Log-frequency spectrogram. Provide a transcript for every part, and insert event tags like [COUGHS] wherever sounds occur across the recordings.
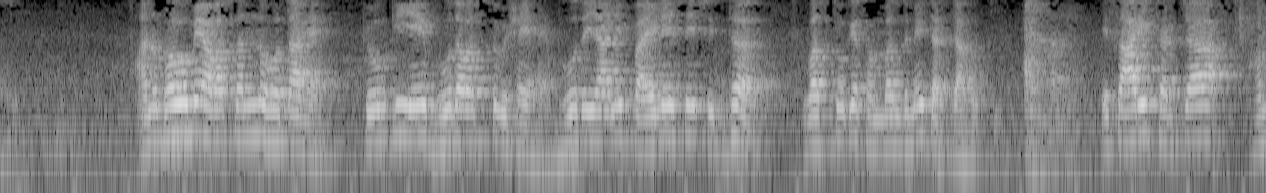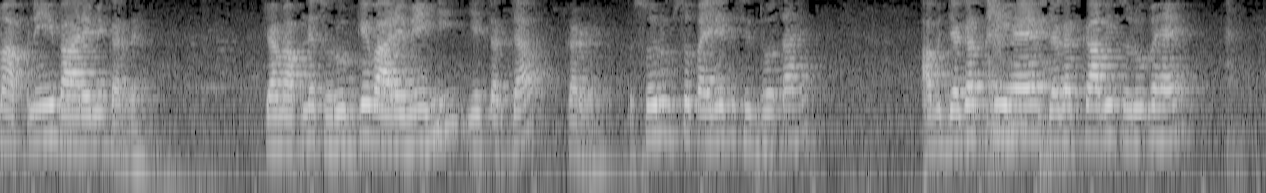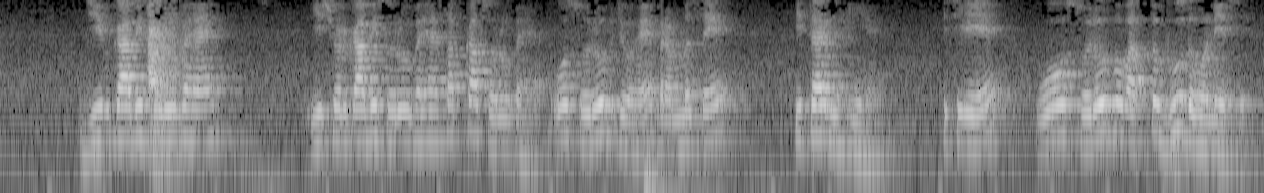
अनुभव में अवसन्न होता है, क्योंकि ये भूत वस्तु विषय है। भूत यानी पहले से सिद्ध वस्तु के संबंध में चर्चा होती है। ये सारी चर्चा हम अपने ही बारे में कर रहे हैं। कि हम अपने स्वरूप के बारे में ही ये चर्चा कर रहे हैं? तो स्वरूप से पहले से सिद्ध होता है। अब जगत भी है, जगत का भी स्वरूप है, जीव का भी स्वरूप है, ईश्वर का भी स्वरूप है, सबका स्वरूप है। वो स्वरूप जो है ब्रह्म से इतर नहीं है। इसलिए वो स्वरूप वस्तुभूत होने से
